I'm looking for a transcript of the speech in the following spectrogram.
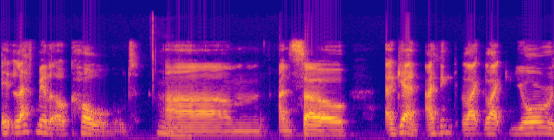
it left me a little cold. Hmm. Um, and so again, I think like like your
